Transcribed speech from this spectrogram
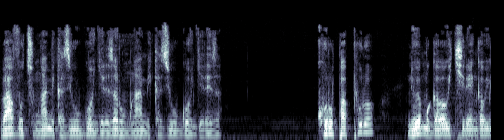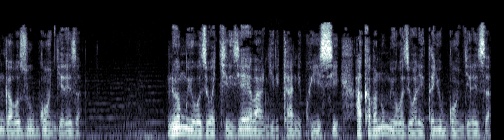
bavutse umwamikazi w'ubwongereza ari umwamikazi w'ubwongereza. Ku rupapuro ni we mugaba w'ikirenga w'ingabo z'ubwongereza. Niwe muyobozi wa kiliziya y'abangirikani ku isi akaba n'umuyobozi wa leta y'ubwongereza.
